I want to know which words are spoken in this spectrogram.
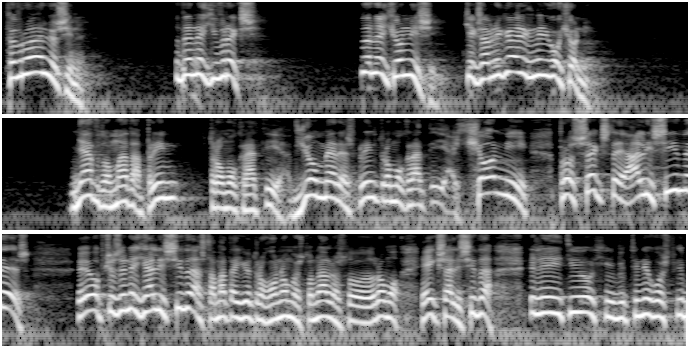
Φεβρουάριος είναι. Δεν έχει βρέξει. Δεν έχει χιονίσει. Και ξαφνικά ρίχνει λίγο χιόνι. Μια εβδομάδα πριν τρομοκρατία. Δύο μέρες πριν τρομοκρατία. Χιόνι. Προσέξτε. Αλυσίδες. Ε, Όποιος δεν έχει αλυσίδα, σταμάταγε ο τροχονόμος τον άλλον στο δρόμο, έχεις αλυσίδα; Ε, λέει, τι όχι, την έχω σπίτι,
